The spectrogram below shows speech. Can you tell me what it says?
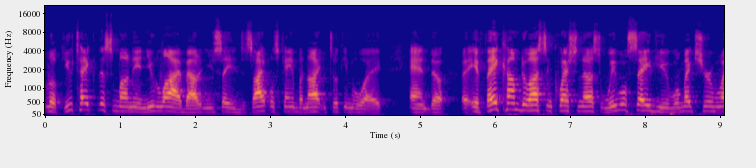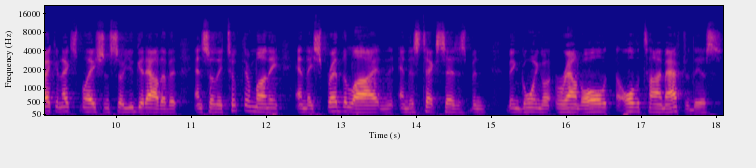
look, you take this money and you lie about it and you say the disciples came by night and took him away. And uh, if they come to us and question us, we will save you. We'll make sure we make an explanation so you get out of it. And so they took their money and they spread the lie. And, and this text says it's been, been going around all, all the time after this.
